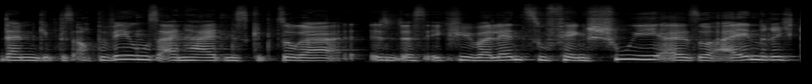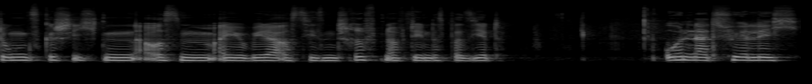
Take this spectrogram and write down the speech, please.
dann gibt es auch Bewegungseinheiten. Es gibt sogar das Äquivalent zu Feng Shui, also Einrichtungsgeschichten aus dem Ayurveda, aus diesen Schriften, auf denen das basiert und natürlich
